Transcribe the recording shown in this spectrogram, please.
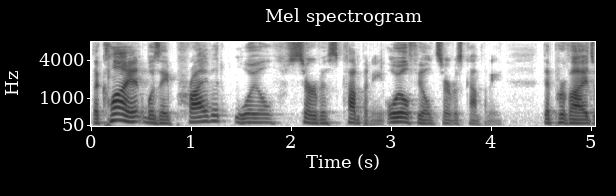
The client was a private oil service company, oil field service company, that provides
